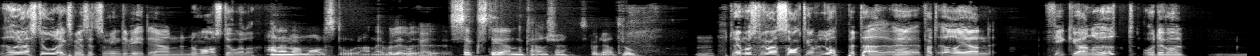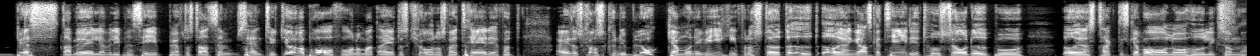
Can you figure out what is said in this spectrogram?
hur är han storleksmässigt som individ? Är han normalstor eller? Han är normalstor, han är väl eh, 61 kanske, skulle jag tro. Mm. Du, jag måste fråga en sak till om loppet där. Eh, för att Örjan fick ju andra ut och det var väl bästa möjliga väl i princip efter start. Sen, sen tyckte jag det var bra för honom att Aetos Kronos var i tredje för att Aetos Kronos kunde ju blocka Moni Viking från att stöta ut Örjan ganska tidigt. Hur såg du på Örjans taktiska val och hur liksom,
